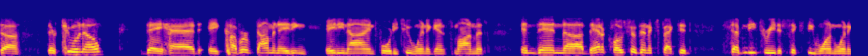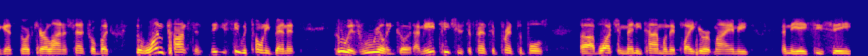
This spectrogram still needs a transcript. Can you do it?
Uh, they're 2 and 0. They had a cover dominating 89 42 win against Monmouth. And then uh, they had a closer than expected 73 to 61 win against North Carolina Central. But the one constant that you see with Tony Bennett, who is really good, I mean, he teaches defensive principles. Uh, I've watched him many times when they play here at Miami and the ACC.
